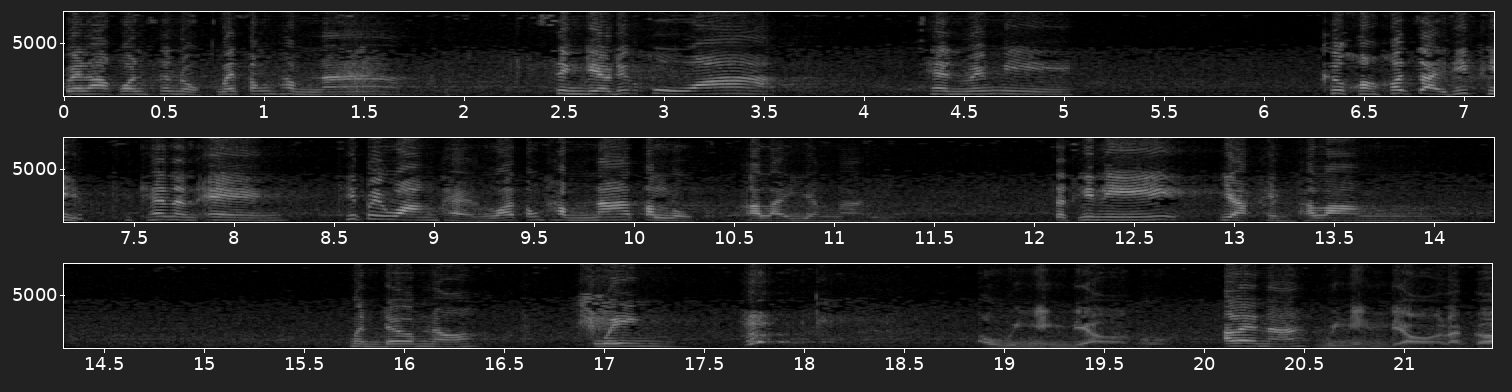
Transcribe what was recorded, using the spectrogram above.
เวลาคนสนุกไม่ต้องทำหน้า สิ่งเดียวที่ครูว่าเทนไม่มี คือความเข้าใจที่ผิดแค่นั้นเอง ที่ไปวางแผนว่าต้องทำหน้าตลกอะไรยังไง แต่ทีนี้อยากเห็นพลัง เหมือนเดิมเนาะ วิ่ง เอาวิ่งอย่างเดียวอะครูอะไรนะวิ่งอย่างเดียวแล้วก็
